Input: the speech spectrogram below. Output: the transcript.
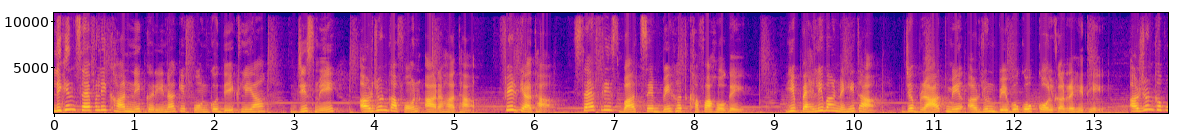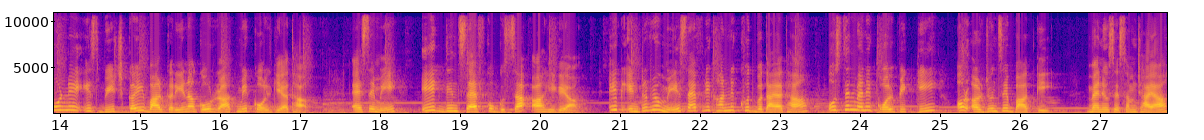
लेकिन सैफ अली खान ने करीना के फ़ोन को देख लिया, जिसमें अर्जुन का फ़ोन आ रहा था। फिर क्या था? सैफ अली इस बात से बेहद खफा हो गए। ये पहली बार नहीं था जब रात में अर्जुन बेबो को कॉल कर रहे थे। अर्जुन कपूर ने इस बीच कई बार करीना को रात में कॉल किया था। ऐसे में एक दिन सैफ को गुस्सा आ ही गया। एक इंटरव्यू में सैफ अली खान ने खुद बताया था, उस दिन मैंने कॉल पिक की और अर्जुन से बात की। मैंने उसे समझाया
